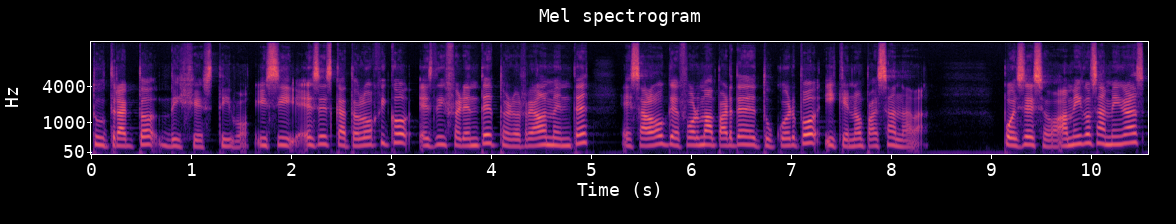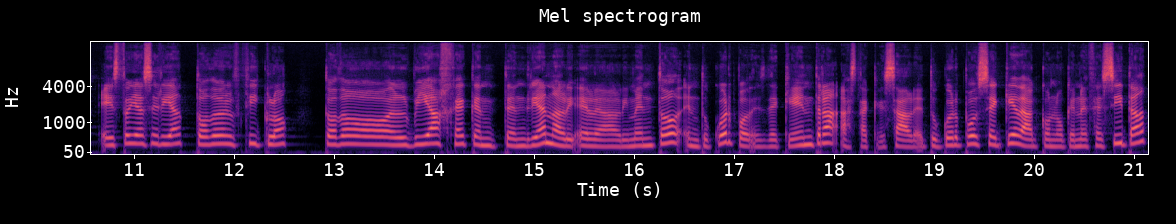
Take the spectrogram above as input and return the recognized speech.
tu tracto digestivo. Y si es escatológico, es diferente, pero realmente es algo que forma parte de tu cuerpo y que no pasa nada. Pues eso, amigos, amigas, esto ya sería todo el ciclo todo el viaje que tendría el alimento en tu cuerpo, desde que entra hasta que sale. Tu cuerpo se queda con lo que necesita,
